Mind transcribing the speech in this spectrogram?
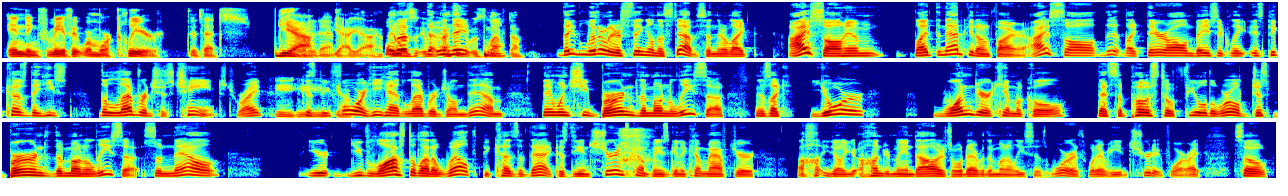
ending for me if it were more clear that that's Yeah, What had yeah, yeah. Well, it was. that's- I I, mean, think they- it was well, left up. They literally are sitting on the steps and they're like, I saw him light the napkin on fire. I saw that like they're all basically it's because the he's the leverage has changed, right? Because Mhm. before he had leverage on them. Then when she burned the Mona Lisa, it's like your wonder chemical that's supposed to fuel the world just burned the Mona Lisa. So now you're you've lost a lot of wealth because of that. Because the insurance company is going to come after a, you know a hundred million dollars or whatever the Mona Lisa is worth, whatever he insured it for, right? So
